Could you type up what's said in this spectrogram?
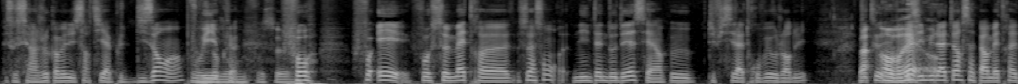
Parce que c'est un jeu quand même sorti il y a plus de 10 ans. Hein. Oui, Donc, bon, euh, faut se. faut, faut, et faut se mettre. euh, de toute façon, Nintendo DS c'est un peu difficile à trouver aujourd'hui. Bah, en vrai, les émulateurs ça permettrait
